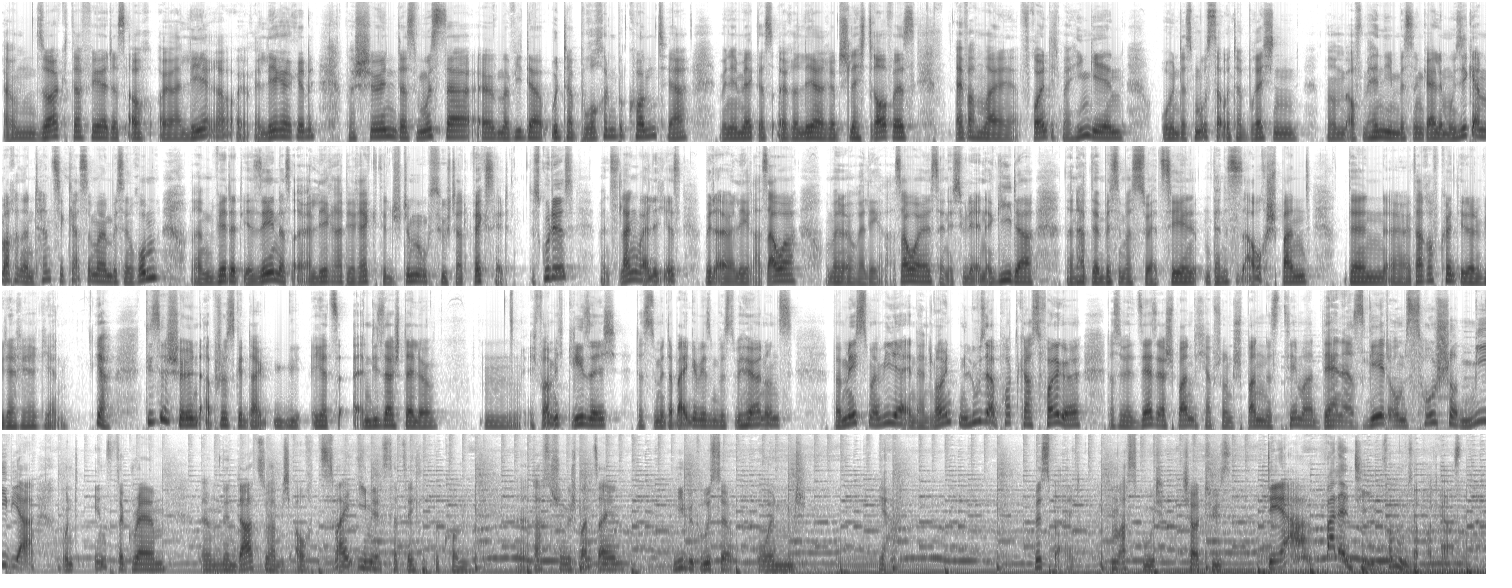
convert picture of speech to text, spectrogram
Ähm, sorgt dafür, dass auch euer Lehrer, eure Lehrerin mal schön das Muster äh, mal wieder unterbrochen bekommt. Ja, wenn ihr merkt, dass eure Lehrerin schlecht drauf ist, einfach mal freundlich mal hingehen und das Muster unterbrechen, mal auf dem Handy ein bisschen geile Musik anmachen, dann tanzt die Klasse mal ein bisschen rum und dann werdet ihr sehen, dass euer Lehrer direkt den Stimmungszustand wechselt. Das Gute ist, wenn es langweilig ist, wird euer Lehrer sauer und wenn euer Lehrer sauer ist, dann ist wieder Energie da, dann habt ihr ein bisschen was zu erzählen und dann ist es auch spannend, denn äh, darauf könnt ihr dann wieder reagieren. Ja, diese schönen Abschlussgedanken jetzt an dieser Stelle. Mm, ich freue mich riesig, dass du mit dabei gewesen bist. Wir hören uns beim nächsten Mal wieder in der neunten Loser-Podcast-Folge. Das wird sehr, sehr spannend. Ich habe schon ein spannendes Thema, denn es geht um Social Media und Instagram. Ähm, denn dazu habe ich auch zwei E-Mails tatsächlich bekommen. Äh, darfst du schon gespannt sein. Liebe Grüße und ja, bis bald. Mach's gut. Ciao, tschüss. Der Valentin vom Loser Podcast.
